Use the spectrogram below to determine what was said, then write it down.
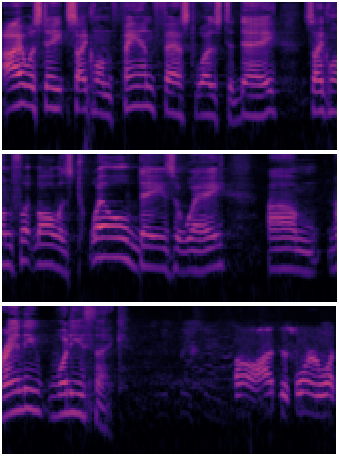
Iowa State Cyclone Fan Fest was today. Cyclone football is 12 days away. Um, Randy, what do you think? Oh, I was just wondering what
